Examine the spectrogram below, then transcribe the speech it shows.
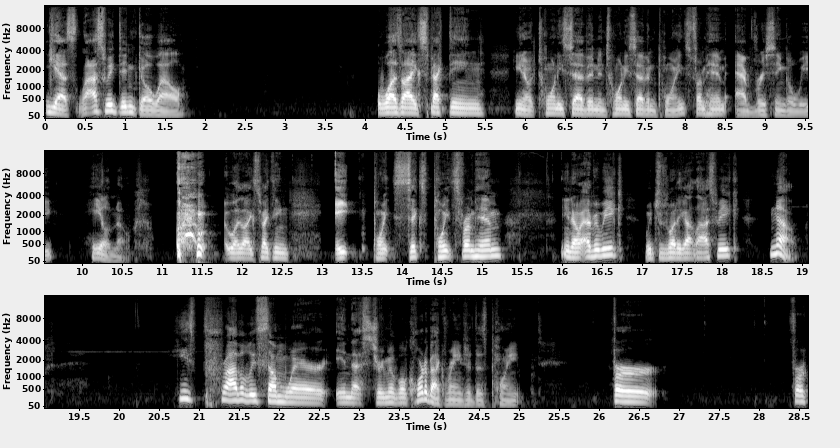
yes, last week didn't go well. Was I expecting, you know, 27 and 27 points from him every single week? Hell no. was I expecting 8.6 points from him, you know, every week, which is what he got last week? No. He's probably somewhere in that streamable quarterback range at this point for for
